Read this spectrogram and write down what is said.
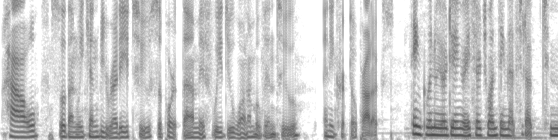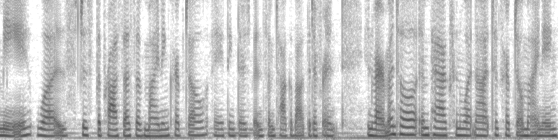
how so then we can be ready to support them if we do want to move into any crypto products I think when we were doing research, one thing that stood up to me was just the process of mining crypto. I think there's been some talk about the different environmental impacts and whatnot to crypto mining,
